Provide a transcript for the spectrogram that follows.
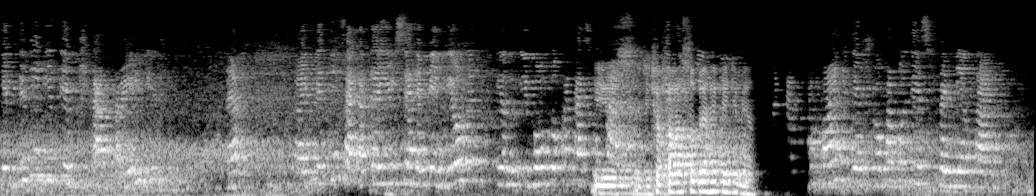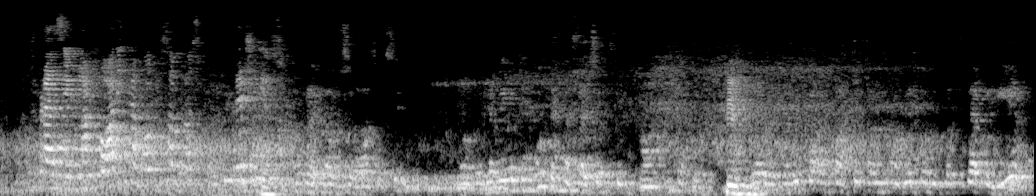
que ele deveria ter buscado para ele mesmo. Né? Aí tem que pensar que até ele se arrependeu né? e, e voltou para casa do Isso, pai. Isso, a gente vai falar sobre arrependimento. O pai que deixou para poder experimentar os prazeres lá fora e acabou que só trouxe prejuízo. Completar raciocínio já veio com muitas mensagens sobre espiritual, muita coisa. Uhum. Eu partiu falando uma vez, quando você der com dinheiro,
